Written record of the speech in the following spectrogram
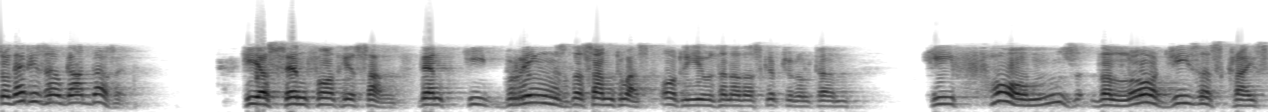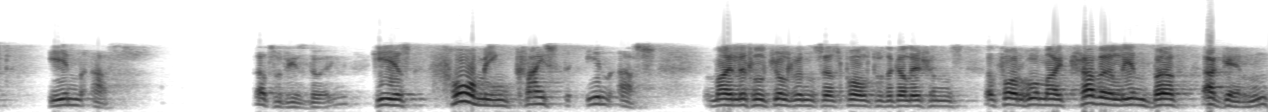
So that is how God does it. He has sent forth His Son. Then He brings the Son to us. Or to use another scriptural term, He forms the Lord Jesus Christ in us. That's what he's doing. He is forming Christ in us. My little children, says Paul to the Galatians, for whom I travel in birth again,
